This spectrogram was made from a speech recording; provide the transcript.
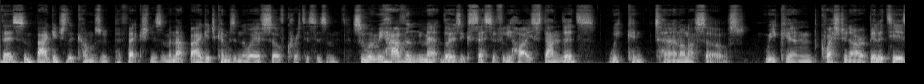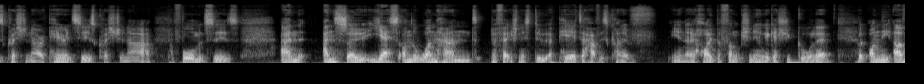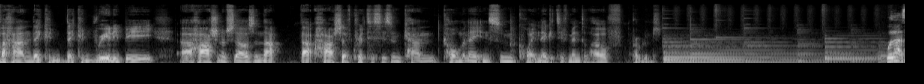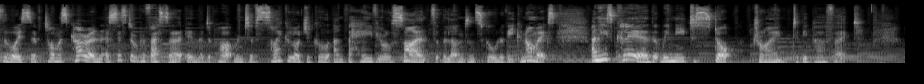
there's some baggage that comes with perfectionism, and that baggage comes in the way of self criticism. So when we haven't met those excessively high standards, we can turn on ourselves. We can question our abilities, question our appearances, question our performances. And and so yes, on the one hand, perfectionists do appear to have this kind of you know hyper functioning i guess you'd call it but on the other hand they can they can really be uh, harsh on themselves and that that harsh self criticism can culminate in some quite negative mental health problems. Well, that's the voice of Thomas Curran, Assistant Professor in the Department of Psychological and Behavioural Science at the London School of Economics. And he's clear that we need to stop trying to be perfect.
